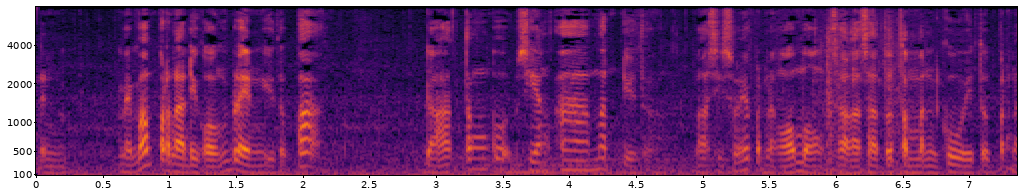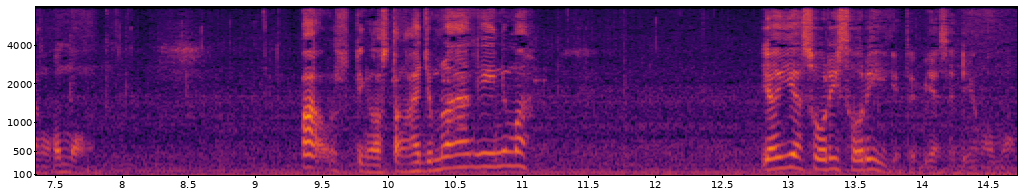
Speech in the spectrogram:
Dan memang pernah dikomplain gitu pak datang kok siang amat gitu. Mahasiswanya pernah ngomong salah satu temanku itu pernah ngomong pak tinggal setengah jam lagi ini mah. Ya iya sorry sorry gitu biasa dia ngomong.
